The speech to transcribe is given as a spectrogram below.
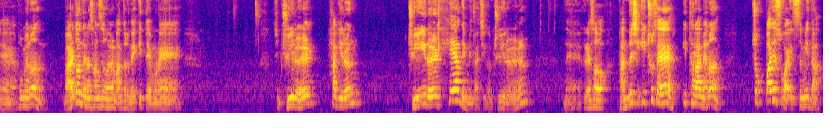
예, 보면은 말도 안 되는 상승을 만들어냈기 때문에 지금 주의를 하기는 주의를 해야 됩니다. 지금 주의를 네, 그래서 반드시 이 추세 이탈하면은 쭉 빠질 수가 있습니다.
